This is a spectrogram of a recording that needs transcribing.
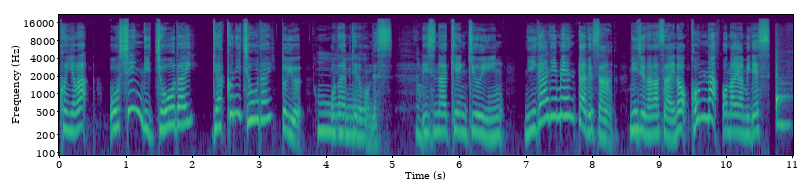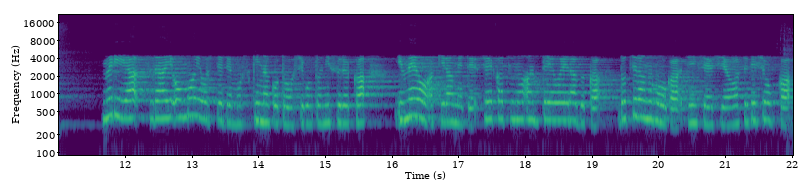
今夜はお心理ちょうだい逆にちょうだいというお悩みテレフォンです。リスナー研究員にがりメンタルさん27歳のこんなお悩みです無理や辛い思いをしてでも好きなことを仕事にするか夢を諦めて生活の安定を選ぶかどちらの方が人生幸せでしょうか？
